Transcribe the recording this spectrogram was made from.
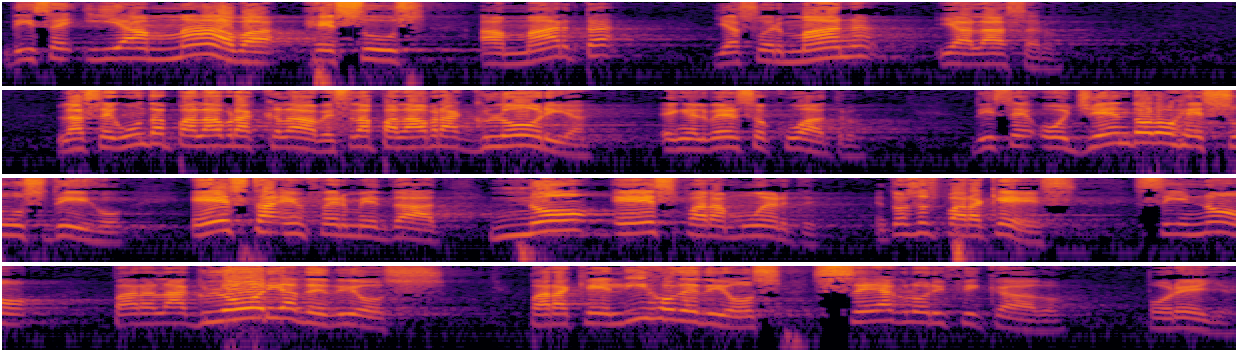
dice, y amaba Jesús a Marta y a su hermana y a Lázaro. La segunda palabra clave es la palabra gloria en el verso 4. Dice, oyéndolo Jesús dijo, esta enfermedad no es para muerte. Entonces, ¿para qué es? Sino para la gloria de Dios, para que el Hijo de Dios sea glorificado por ella.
